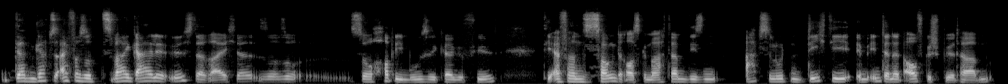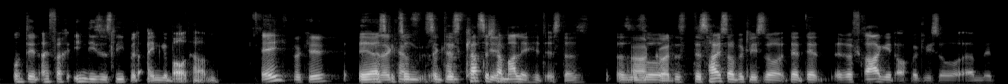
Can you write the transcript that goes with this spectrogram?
dann gab es einfach so zwei geile Österreicher, so, so, so Hobbymusiker gefühlt, die einfach einen Song daraus gemacht haben, diesen absoluten Dichti im Internet aufgespürt haben und den einfach in dieses Lied mit eingebaut haben. Echt? Okay. Ja, Ja, es da gibt so ein, so da das klassischer. Malle-Hit ist das. Also Ah, so, Gott. das, das heißt auch wirklich so, der, der Refrain geht auch wirklich so äh, mit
